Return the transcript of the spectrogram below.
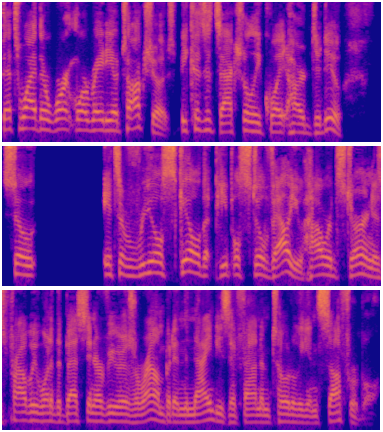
That's why there weren't more radio talk shows because it's actually quite hard to do. So it's a real skill that people still value. Howard Stern is probably one of the best interviewers around, but in the 90s, I found him totally insufferable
